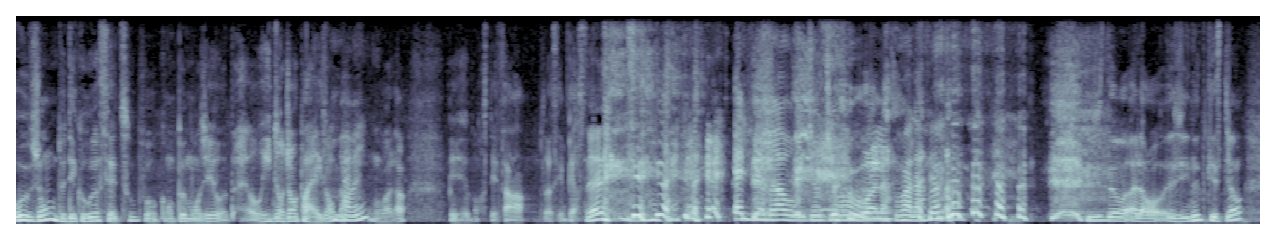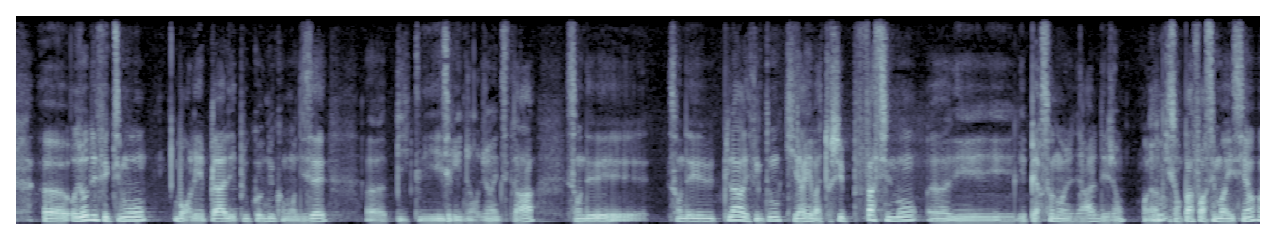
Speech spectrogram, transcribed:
aux gens de découvrir cette soupe qu'on peut manger euh, bah, au riz djanjan, par exemple. Bah oui. Voilà. Et bon, Stéphane, ça c'est personnel. Elle viendra au Région Voilà. voilà. Justement, alors, j'ai une autre question. Euh, Aujourd'hui, effectivement, bon, les plats les plus connus, comme on disait, euh, pickles, riz djanjan, etc., sont des, sont des plats, effectivement, qui arrivent à toucher facilement euh, les, les personnes en général, des gens, voilà, Mhm. qui ne sont pas forcément haïtiens.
